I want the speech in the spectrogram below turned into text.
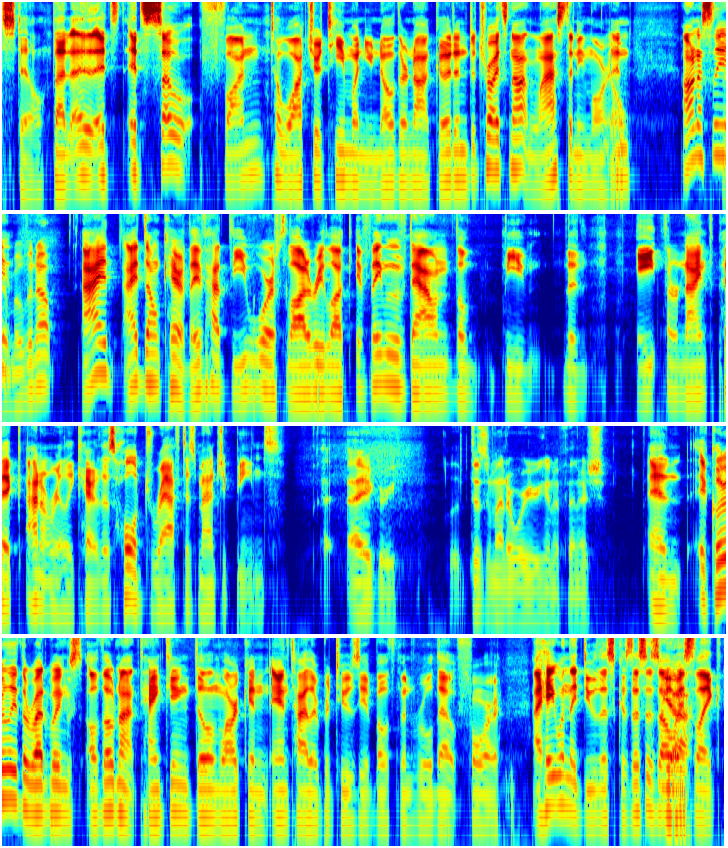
Still, that it's it's so fun to watch your team when you know they're not good, and Detroit's not in last anymore. Nope. And honestly, They're moving up. I I don't care. They've had the worst lottery luck. If they move down, they'll be the eighth or ninth pick. I don't really care. This whole draft is magic beans. I, I agree. It doesn't matter where you're gonna finish. And it, clearly, the Red Wings, although not tanking, Dylan Larkin and Tyler Bertuzzi have both been ruled out for. I hate when they do this because this is always Yeah. like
